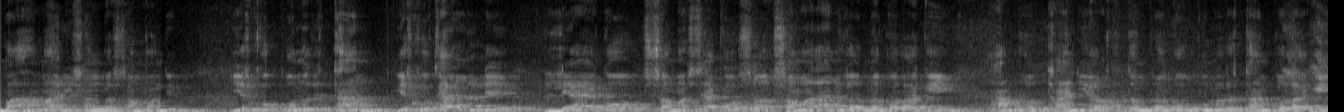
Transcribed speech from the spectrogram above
महामारीसँग सम्बन्धित यसको पुनरुत्थान यसको कारणले ल्याएको समस्याको समाधान गर्नको लागि हाम्रो स्थानीय अर्थतन्त्रको पुनरुत्थानको लागि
